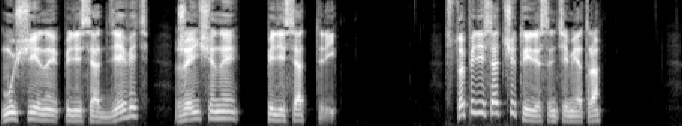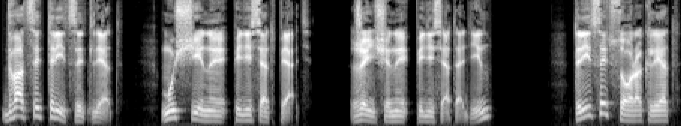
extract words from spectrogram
мужчины 59, женщины 53. 154 сантиметра. 20-30 лет, мужчины 55, женщины 51. 30-40 лет,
